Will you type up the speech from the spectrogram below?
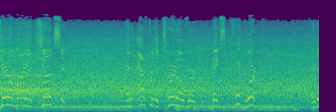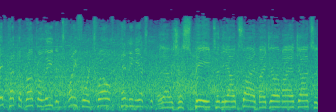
Jeremiah Johnson. And after the turnover, makes quick work. And they've cut the Bronco lead to 24-12 pending the extra point. Well, that was just speed to the outside by Jeremiah Johnson.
